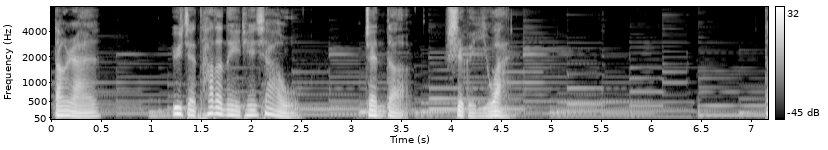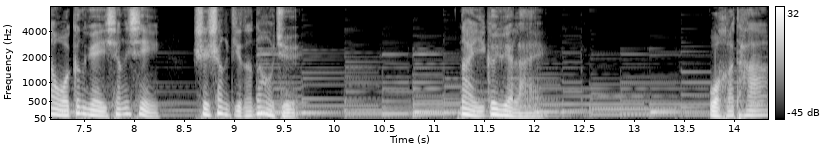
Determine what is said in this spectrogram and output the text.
当然，遇见他的那一天下午，真的是个意外。但我更愿意相信是上帝的闹剧。那一个月来，我和他。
